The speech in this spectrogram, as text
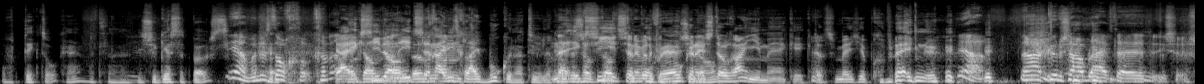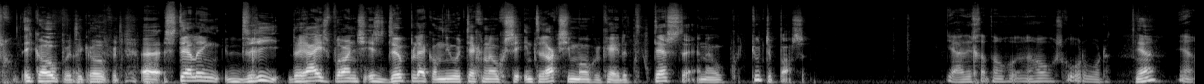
Of op TikTok, hè, met eh, die suggested posts. Ja, maar dat is toch geweldig. Ja, ik zie dan iets Dan en ga je dan- niet gelijk boeken natuurlijk. Nee, is ik zie iets en dan de wil ik het boeken en dan is het oranje, merk ik. Dat is een beetje het probleem nu. Ja, nou, Curaçao blijft eh, is, is goed. Ik hoop het, ik hoop het. Eh, stelling 3. De reisbranche is dé plek om nieuwe technologische interactiemogelijkheden te testen en ook toe te passen. Ja, dit gaat nog een hoge score worden. Ja? Ja.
